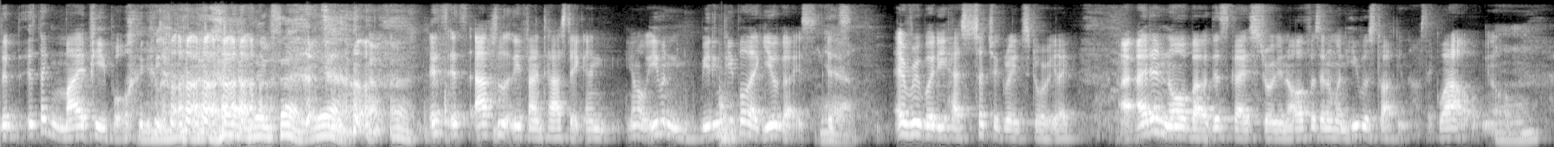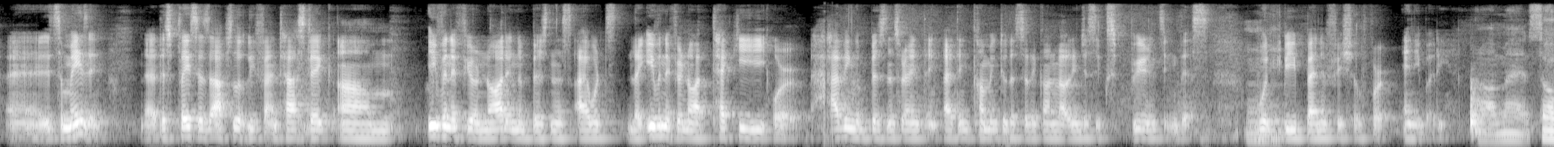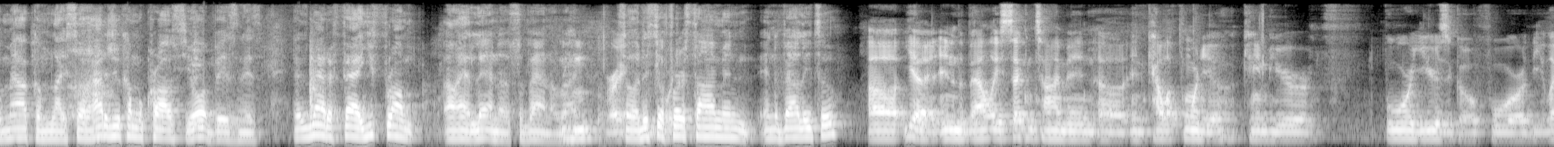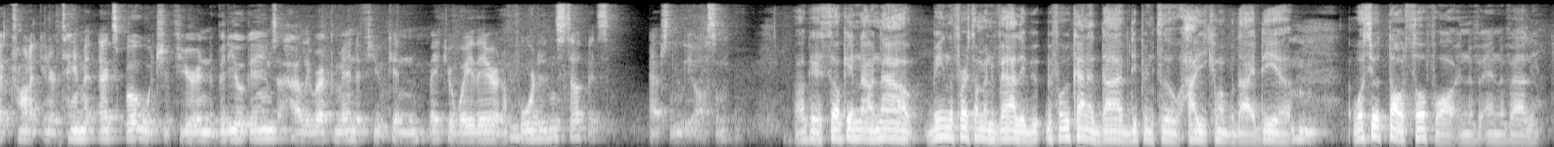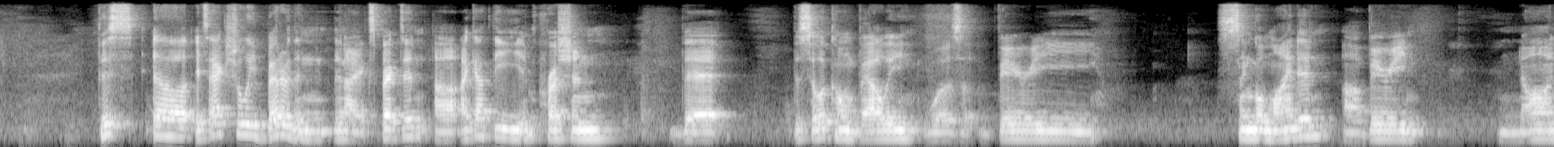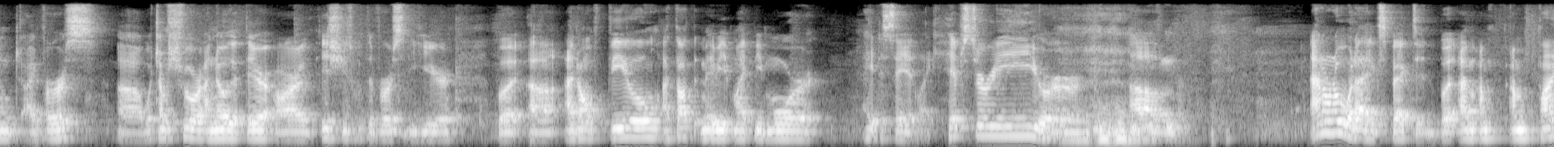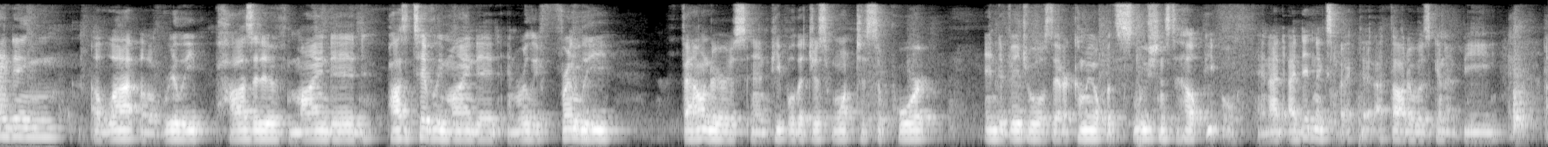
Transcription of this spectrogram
it's like my people you know makes sense. Yeah. Uh, it's it's absolutely fantastic and you know even meeting people like you guys it's Yeah. everybody has such a great story like I, I didn't know about this guy's story and all of a sudden when he was talking i was like wow you know and it's amazing uh, this place is absolutely fantastic um, even if you're not in a business i would like even if you're not techie or having a business or anything i think coming to the silicon valley and just experiencing this would be beneficial for anybody Oh man. So Malcolm, like, so how did you come across your business? As a matter of fact, you from uh, Atlanta, Savannah, right? Mhm, right. So this your first time in in the valley too? Uh, yeah, in the Valley, second time in uh, in California. Came here four years ago for the Electronic Entertainment Expo, which if you're into video games, I highly recommend if you can make your way there and afford it and stuff. It's absolutely awesome. Okay. So okay, now now being the first time in the valley, before we kind of dive deep into how you came up with the idea, what's your thoughts so far in the in the valley? This uh, it's actually better than than I expected. Uh, I got the impression that the Silicon Valley was very single-minded, uh, very non-diverse, uh, which I'm sure I know that there are issues with diversity here, but uh, I don't feel. I thought that maybe it might be more. I hate to say it, like hipstery or. Um, I don't know what I expected, but I'm I'm I'm finding a lot of really positive minded, positively minded, and really friendly founders and people that just want to support individuals that are coming up with solutions to help people. And I, I didn't expect that. I thought it was going to be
